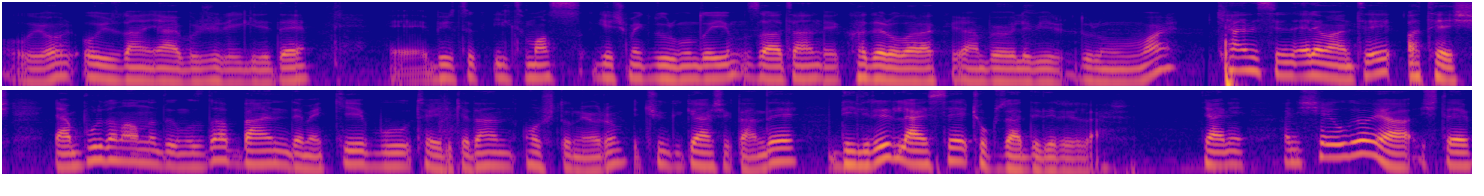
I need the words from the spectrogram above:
oluyor. O yüzden yay burcu ile ilgili de bir tık iltimas geçmek durumundayım. Zaten e, kader olarak yani böyle bir durumum var. Kendisinin elementi ateş. Yani buradan anladığımızda ben demek ki bu tehlikeden hoşlanıyorum. Çünkü gerçekten de delirirlerse çok güzel delirirler. Yani hani şey oluyor ya işte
